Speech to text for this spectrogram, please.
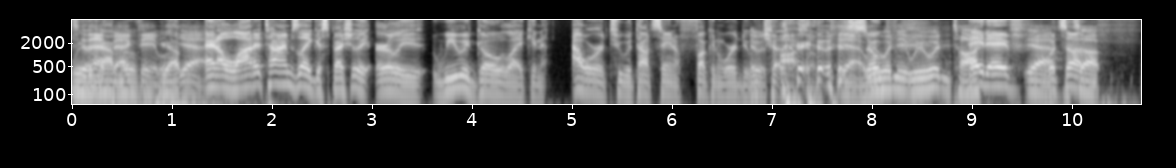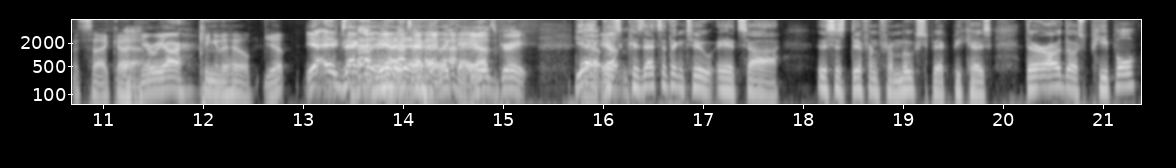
to We were that back moving. table, Yep. yeah, And a lot of times, like especially early, we would go like an hour or two without saying a fucking word to it was each other. awesome. It was yeah, so- we wouldn't we wouldn't talk. Hey Dave. yeah, What's up? It's like uh, Yeah. Here we are. King of the Hill. Yep. Yeah, exactly. Yeah, exactly. Like that. It was great. Yeah, Yep. because that's the thing too. It's uh, this is different from Mook's pick because there are those people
